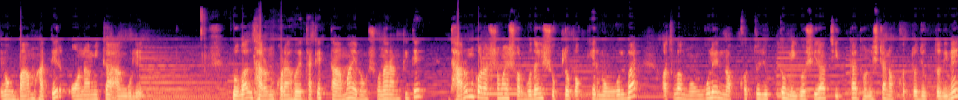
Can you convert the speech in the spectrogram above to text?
এবং বাম হাতের অনামিকা আঙ্গুলে। প্রবাল ধারণ করা হয়ে থাকে তামা এবং সোনার আংটিতে। ধারণ করার সময় সর্বদাই শুক্লপক্ষের মঙ্গলবার অথবা মঙ্গলের নক্ষত্রযুক্ত মৃগশিরা চিত্তা ধনিষ্ঠা নক্ষত্রযুক্ত দিনে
